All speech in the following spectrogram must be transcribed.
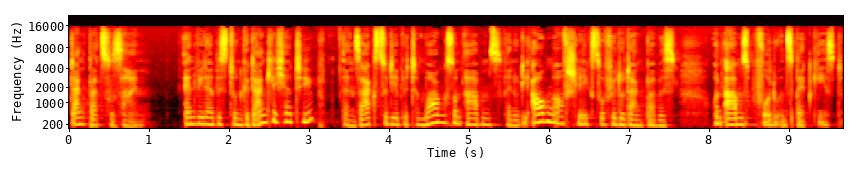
dankbar zu sein. Entweder bist du ein gedanklicher Typ, dann sagst du dir bitte morgens und abends, wenn du die Augen aufschlägst, wofür du dankbar bist, und abends, bevor du ins Bett gehst.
